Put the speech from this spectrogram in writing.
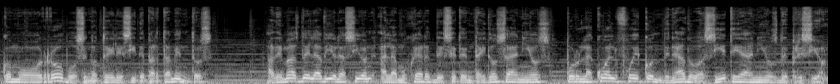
como robos en hoteles y departamentos, además de la violación a la mujer de 72 años, por la cual fue condenado a 7 años de prisión.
